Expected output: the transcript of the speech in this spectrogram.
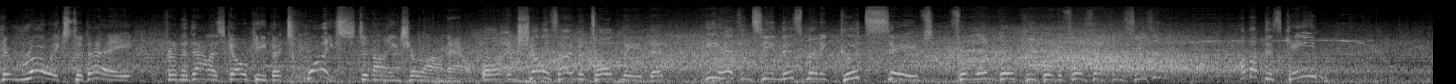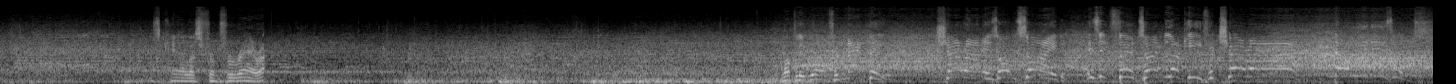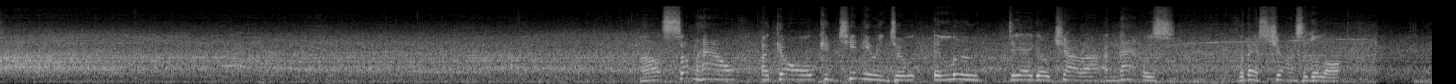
Heroics today from the Dallas goalkeeper, twice denying Chara now. Well, and Schellas Hyndman told me that he hasn't seen this many good saves from one goalkeeper in the first half of the season. How about this game? It's careless from Ferreira. Lovely work from Nagbe. Chara is onside. Is it third time lucky for Chara? No, it isn't. Uh, somehow a goal continuing to elude Diego Chara, and that was the best chance of the lot.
